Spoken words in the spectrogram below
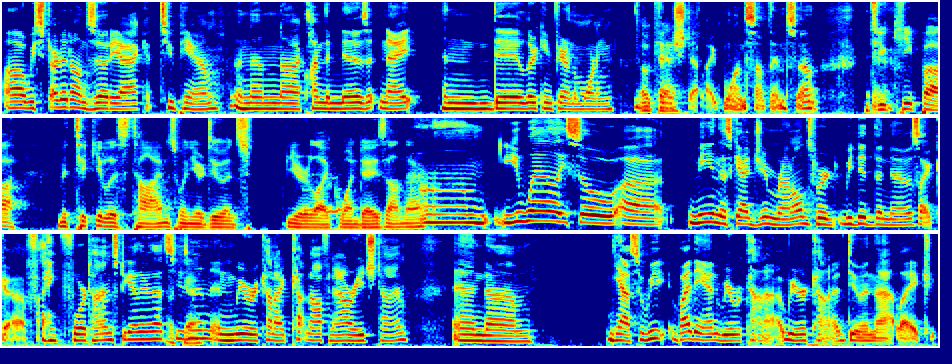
uh, we started on Zodiac at two p.m. and then uh, climbed the nose at night and the Lurking Fear in the morning. Okay. Finished at like one something. So Do you keep uh, meticulous times when you're doing your like one days on there? Um, you, well, so uh, me and this guy Jim Reynolds were we did the nose like uh, I think four times together that season, and we were kind of cutting off an hour each time, and um, yeah, so we by the end we were kind of we were kind of doing that like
